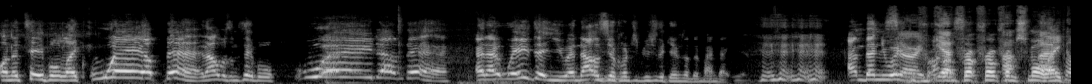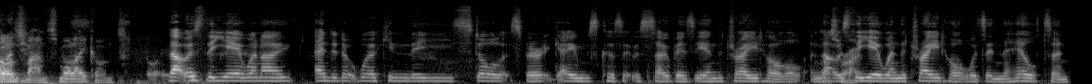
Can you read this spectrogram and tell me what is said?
on a table like way up there, and I was on the table way down there. And I waved at you, and that was your contribution to games on demand that year. and then you were Sorry, in front yes. From, from, from I- small I acorns, man. Small acorns. That was the year when I ended up working the stall at Spirit Games because it was so busy in the trade hall, and that That's was right. the year when the trade hall was in the Hilton.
